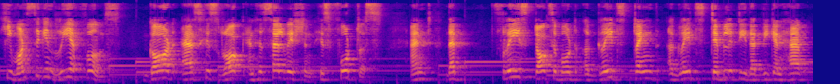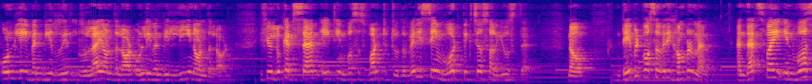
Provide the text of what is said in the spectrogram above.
he once again reaffirms God as his rock and his salvation, his fortress, and that phrase talks about a great strength, a great stability that we can have only when we re- rely on the Lord, only when we lean on the Lord. If you look at Psalm 18, verses 1 to 2, the very same word pictures are used there. Now, David was a very humble man. And that's why in verse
